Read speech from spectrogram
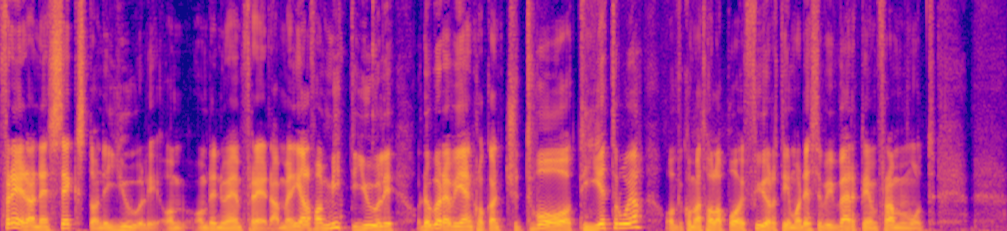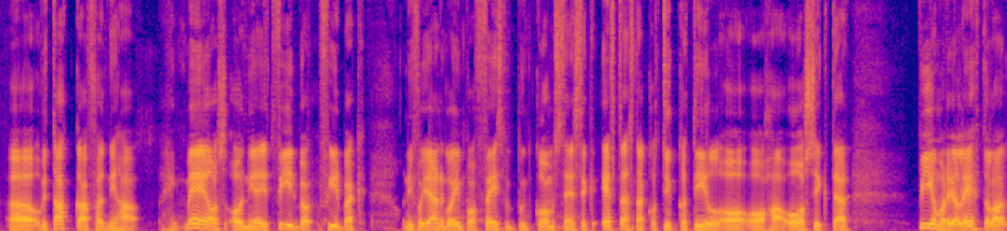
fredagen den 16 juli, om, om det nu är en fredag, men i alla fall mitt i juli, och då börjar vi igen klockan 22.10 tror jag, och vi kommer att hålla på i fyra timmar, och det ser vi verkligen fram emot. Uh, och vi tackar för att ni har hängt med oss och ni har gett feedback. Och ni får gärna gå in på facebook.com eftersnack och tycka till och, och ha åsikter. Pia-Maria Lehtola,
